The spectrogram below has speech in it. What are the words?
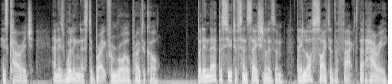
his courage, and his willingness to break from royal protocol. But in their pursuit of sensationalism, they lost sight of the fact that Harry,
